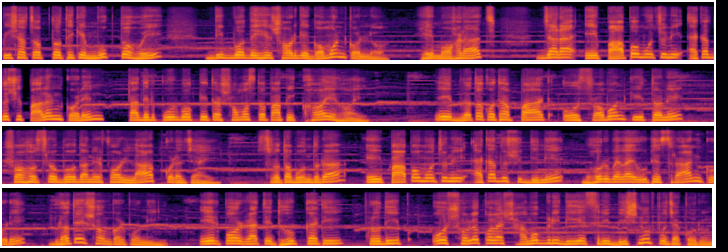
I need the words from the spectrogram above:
পিসাচত্ব থেকে মুক্ত হয়ে দিব্যদেহের স্বর্গে গমন করল। হে মহারাজ, যারা এই পাপমোচনী একাদশী পালন করেন, তাদের পূর্বকৃত সমস্ত পাপই ক্ষয় হয়। এই ব্রতকথা পাঠ ও শ্রবণ কীর্তনে সহস্র গোদানের ফল লাভ করা যায়। শ্রোতা বন্ধুরা, এই পাপমোচনী একাদশীর দিনে ভোরবেলায় উঠে স্নান করে ব্রতের সংকল্প নিন। এরপর রাতে ধূপকাঠি, প্রদীপ ও ষোলকলা সামগ্রী দিয়ে শ্রী বিষ্ণুর পূজা করুন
